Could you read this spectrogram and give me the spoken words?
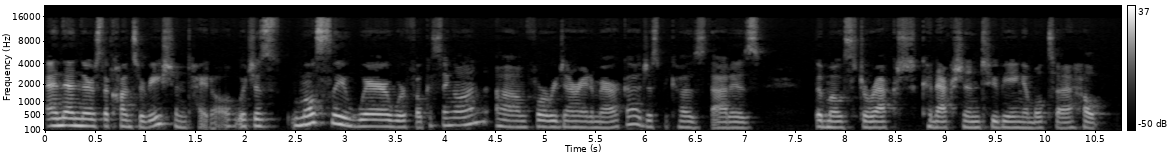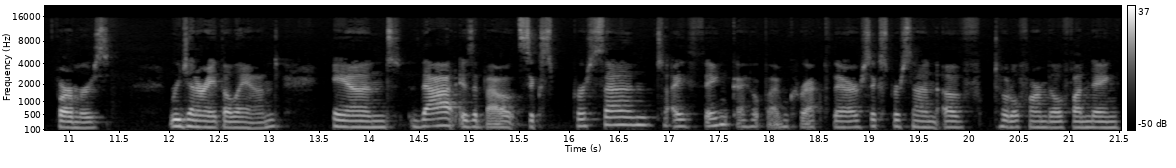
And then there's the conservation title, which is mostly where we're focusing on um, for Regenerate America, just because that is the most direct connection to being able to help farmers regenerate the land. And that is about 6%, I think. I hope I'm correct there 6% of total Farm Bill funding.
